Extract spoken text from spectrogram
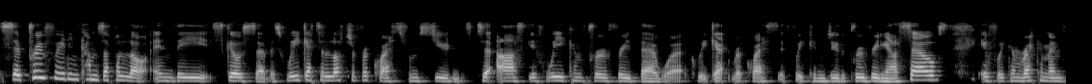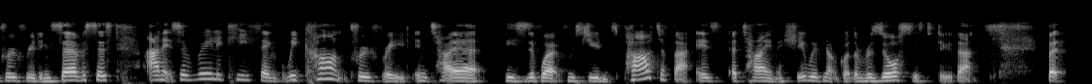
so proofreading comes up a lot in the skills service. We get a lot of requests from students to ask if we can proofread their work. We get requests if we can do the proofreading ourselves, if we can recommend proofreading services. And it's a really key thing. We can't proofread entire pieces of work from students. Part of that is a time issue. We've not got the resources to do that. But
